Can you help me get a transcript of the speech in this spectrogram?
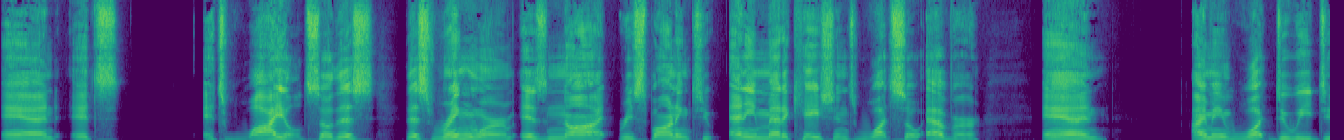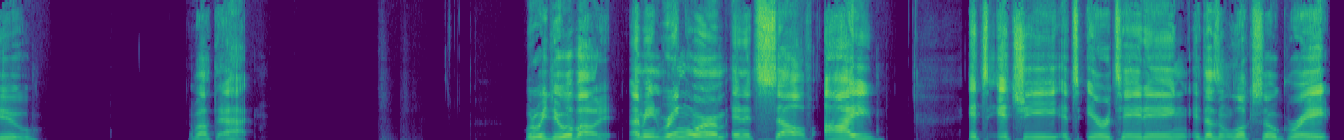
and it's it's wild. So this this ringworm is not responding to any medications whatsoever, and I mean, what do we do about that? What do we do about it? I mean, ringworm in itself, I it's itchy, it's irritating, it doesn't look so great,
